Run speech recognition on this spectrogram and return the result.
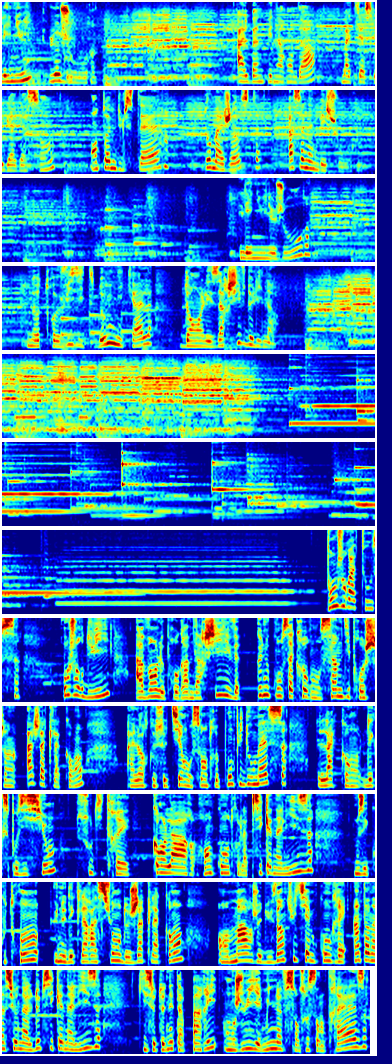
Les nuits, le jour. Alban Pénaranda, Mathias Le Gargasson, Antoine Dulster, Thomas Jost, Hassan Mbéchour. Les nuits, le jour. Notre visite dominicale dans les archives de l'INA. Bonjour à tous. Aujourd'hui, avant le programme d'archives que nous consacrerons samedi prochain à Jacques Lacan, alors que se tient au centre Pompidou-Metz Lacan l'exposition, sous-titrée Quand l'art rencontre la psychanalyse, nous écouterons une déclaration de Jacques Lacan en marge du 28e congrès international de psychanalyse qui se tenait à Paris en juillet 1973,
